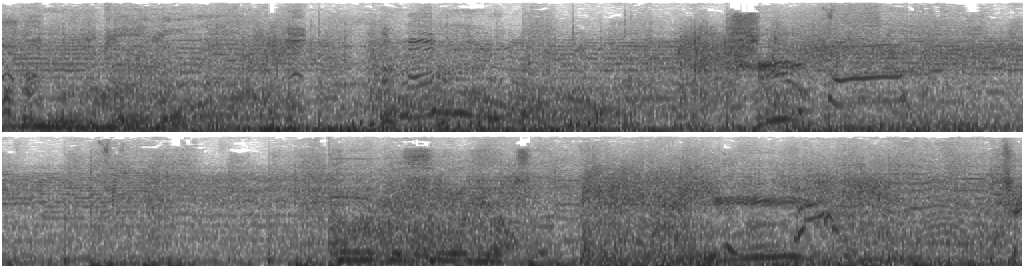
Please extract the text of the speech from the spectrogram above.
など無駄だ。シアこのコスを味わって抵抗最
